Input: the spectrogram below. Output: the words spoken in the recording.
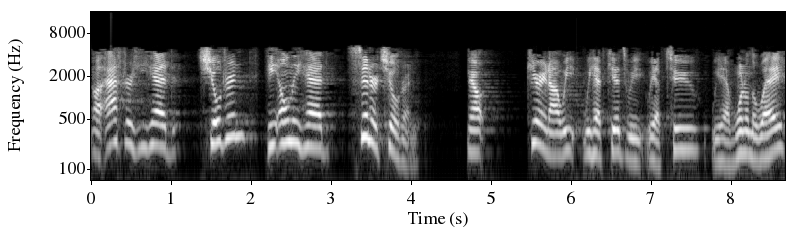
uh, after he had children, he only had sinner children. Now, Carrie and I, we, we have kids. We, we have two. We have one on the way.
